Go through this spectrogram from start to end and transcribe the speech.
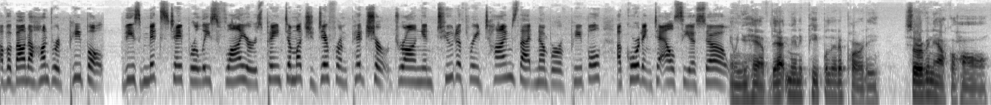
of about 100 people. These mixtape release flyers paint a much different picture, drawing in two to three times that number of people, according to LCSO. And when you have that many people at a party serving alcohol,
